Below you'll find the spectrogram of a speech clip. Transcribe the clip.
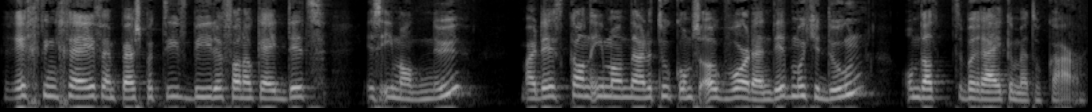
richting geven en perspectief bieden van oké, dit is iemand nu, maar dit kan iemand naar de toekomst ook worden. En dit moet je doen om dat te bereiken met elkaar.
